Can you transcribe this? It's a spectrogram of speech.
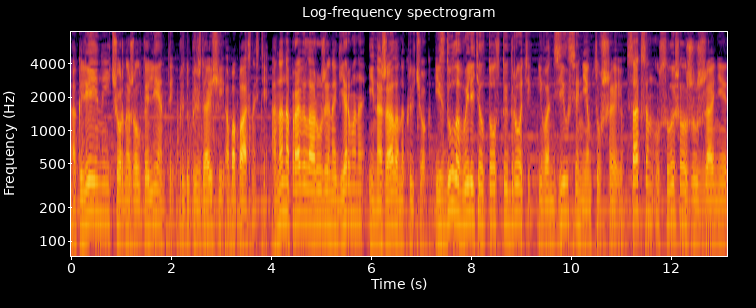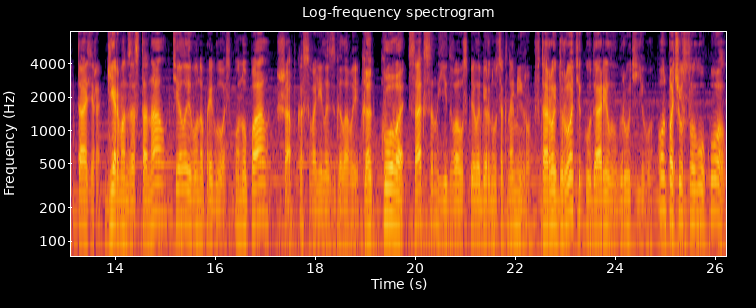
оклеенный черно-желтой лентой, предупреждающей об опасности. Она направила оружие на Германа и нажала на крючок. Из пола вылетел толстый дротик и вонзился немцу в шею. Саксон услышал жужжание тазера. Герман застонал, тело его напряглось. Он упал, шапка свалилась с головы. «Какого?» Саксон едва успел обернуться к Намиру. Второй дротик ударил в грудь его. Он почувствовал укол,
